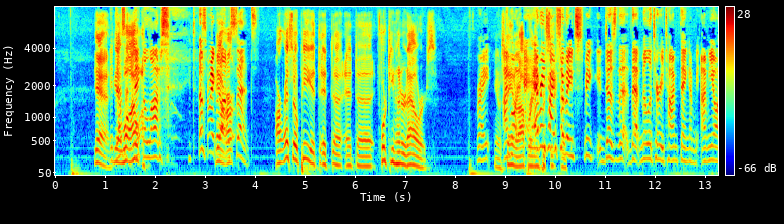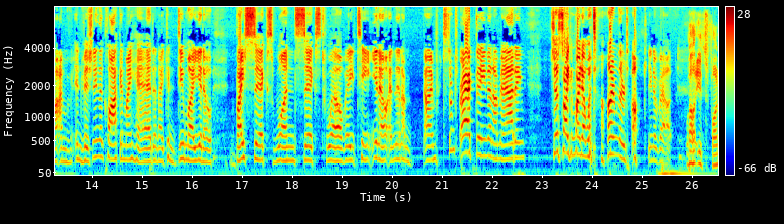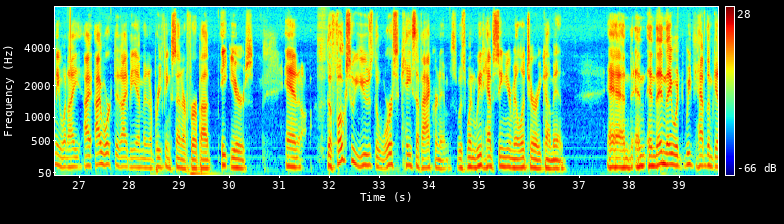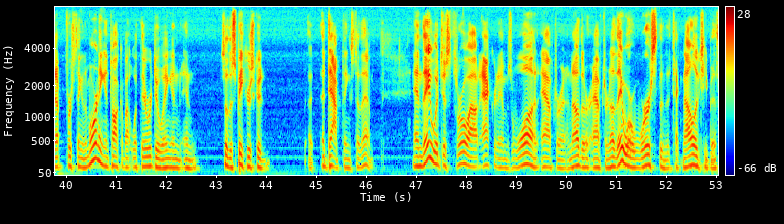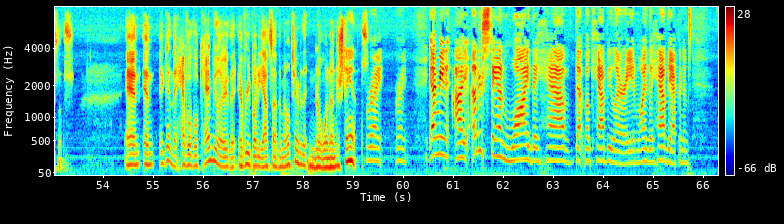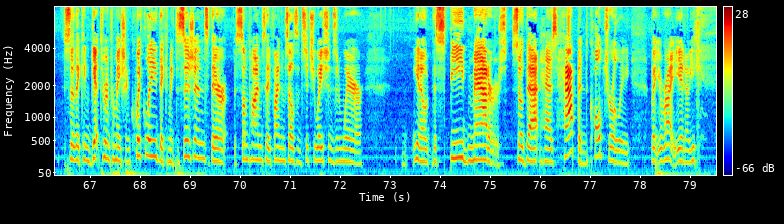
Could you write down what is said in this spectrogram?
yeah, it yeah, doesn't well, make I, a lot of it doesn't make yeah, a lot our, of sense. Our SOP at at uh, at uh, 1400 hours. Right. You know, standard I'm, operating. Every time somebody speak does that that military time thing, I'm I'm you know I'm envisioning the clock in my head, and I can do my you know by six, one, six, 12, 18, you know, and then I'm I'm subtracting and I'm adding just so I can find out what time they're talking about. Well, it's funny when I, I, I worked at IBM in a briefing center for about eight years, and the folks who used the worst case of acronyms was when we'd have senior military come in. And, and and then they would we'd have them get up first thing in the morning and talk about what they were doing and, and so the speakers could uh, adapt things to them and they would just throw out acronyms one after another after another. They were worse than the technology business. And and again, they have a vocabulary that everybody outside the military that no one understands. Right, right. I mean, I understand why they have that vocabulary and why they have the acronyms so they can get through information quickly, they can make decisions. They're sometimes they find themselves in situations in where you know the speed matters so that has happened culturally but you're right you know you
